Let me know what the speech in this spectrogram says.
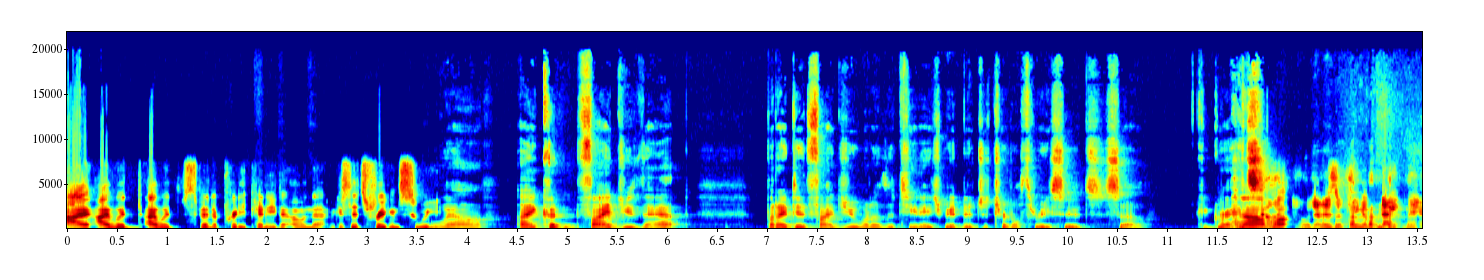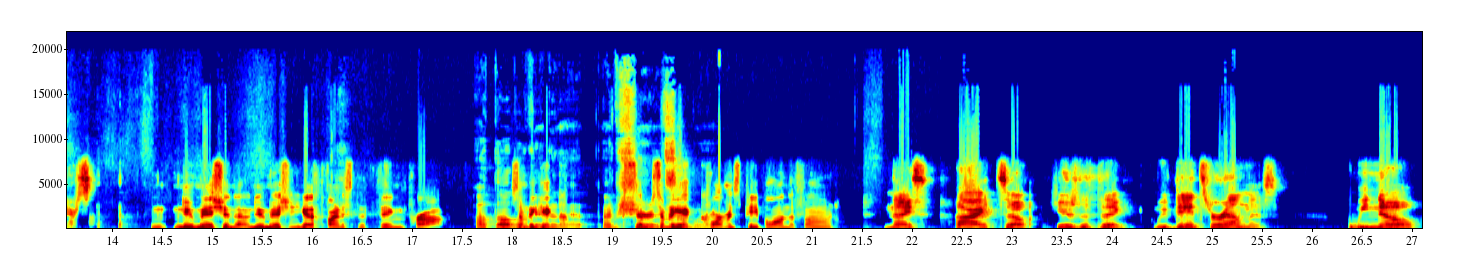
I, I would, I would spend a pretty penny to own that because it's freaking sweet. Well, I couldn't find you that, but I did find you one of the Teenage Mutant Ninja Turtle three suits. So, congrats. No. Uh, well- oh, that is a thing of nightmares. N- new mission though, new mission. You got to find us the thing prop. I'll, I'll look somebody into get- that. I'm sure. it's Somebody get somewhere. Corman's people on the phone. Nice. All right. So here's the thing we've danced around this. We know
